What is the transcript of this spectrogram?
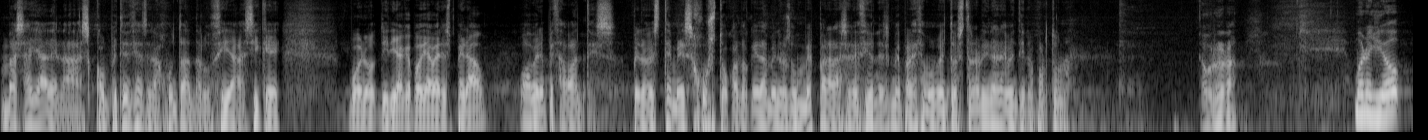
más allá de las competencias de la Junta de Andalucía. Así que, bueno, diría que podía haber esperado o haber empezado antes, pero este mes, justo cuando queda menos de un mes para las elecciones, me parece un momento extraordinariamente inoportuno. Aurora. Bueno, yo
